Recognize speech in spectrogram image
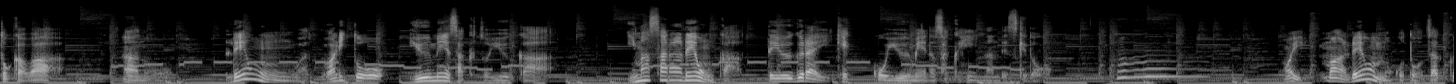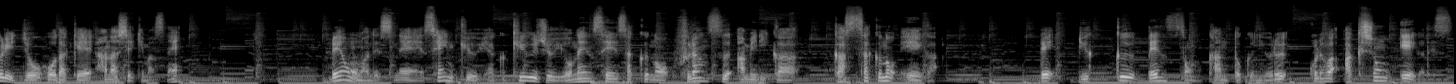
とかは、あの、レオンは割と有名作というか、今更レオンかっていうぐらい結構有名な作品なんですけど。はい。まあ、レオンのことをざっくり情報だけ話していきますね。レオンはですね、1994年制作のフランス・アメリカ合作の映画。で、リュック・ベンソン監督による、これはアクション映画です。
